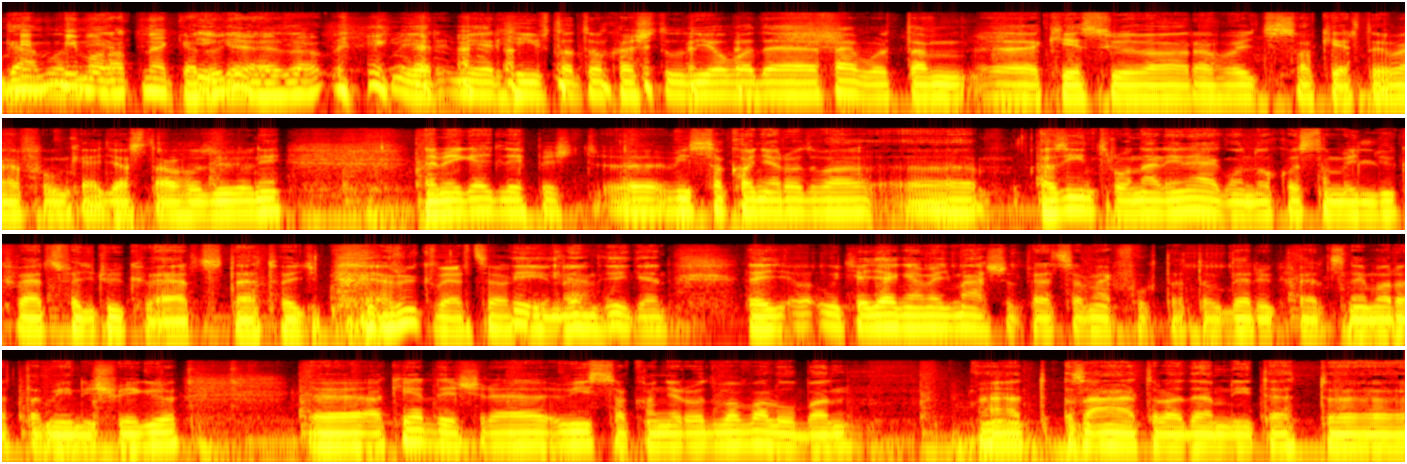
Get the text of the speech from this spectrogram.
Gábor, mi, mi maradt miért, neked, igen, ugye? Ez a... miért, miért hívtatok a stúdióba, de fel voltam készülve arra, hogy szakértővel fogunk egy asztalhoz ülni. De még egy lépést visszakanyarodva, az intrónál én elgondolkoztam, hogy lükverc vagy rükverc, tehát hogy... Rükverccel kéne. Igen, igen. De egy, úgyhogy engem egy másodperccel megfogtatok, de rükvercnél maradtam én is végül. A kérdésre visszakanyarodva valóban Hát az általad említett ö,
